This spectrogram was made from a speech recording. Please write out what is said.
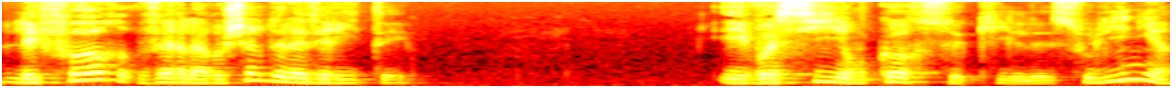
l'effort vers la recherche de la vérité. Et voici encore ce qu'il souligne.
